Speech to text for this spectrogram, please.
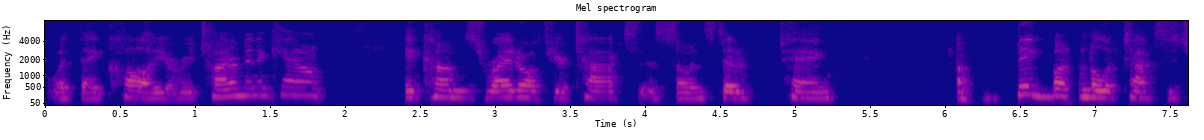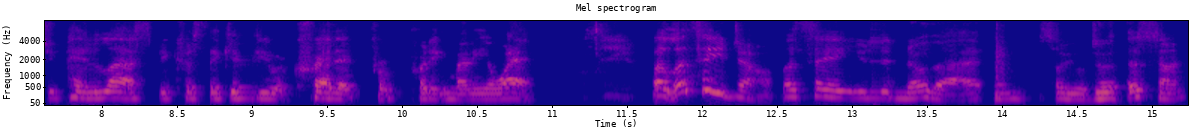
what they call your retirement account, it comes right off your taxes. So instead of paying a big bundle of taxes, you pay less because they give you a credit for putting money away. But let's say you don't. Let's say you didn't know that, and so you'll do it this time.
